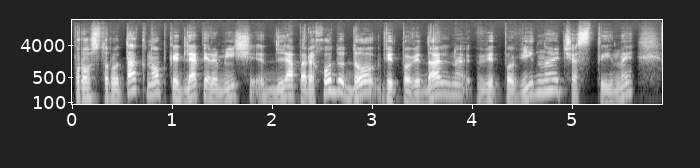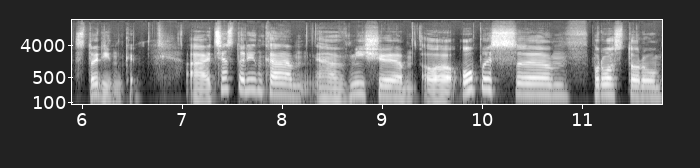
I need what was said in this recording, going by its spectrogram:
простору та кнопки для, переміщ... для переходу до відповідальної... відповідної частини сторінки. Е, Ця сторінка е, вміщує опис е, простору,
